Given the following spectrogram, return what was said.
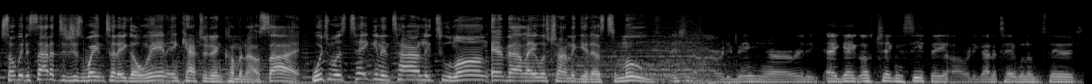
So we decided to just wait until they go in and capture them coming outside, which was taking entirely too long, and Valet was trying to get us to move. They should have already been here already. Hey, Gay, go check and see if they already got a table upstairs.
